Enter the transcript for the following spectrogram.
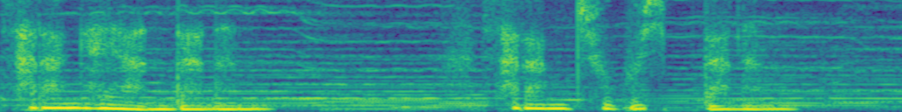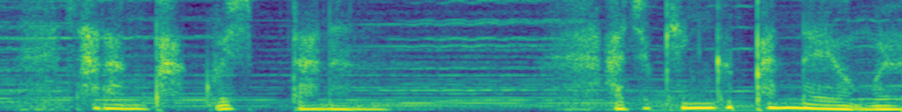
사랑해야 한다는 사랑 주고 싶다는 사랑 받고 싶다는 아주 긴급한 내용을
